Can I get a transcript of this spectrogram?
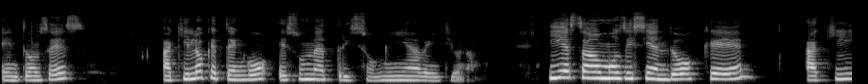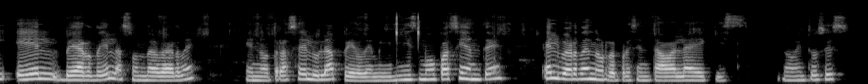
Entonces, aquí lo que tengo es una trisomía 21. Y estábamos diciendo que aquí el verde, la sonda verde, en otra célula, pero de mi mismo paciente, el verde nos representaba la X, ¿no? Entonces,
